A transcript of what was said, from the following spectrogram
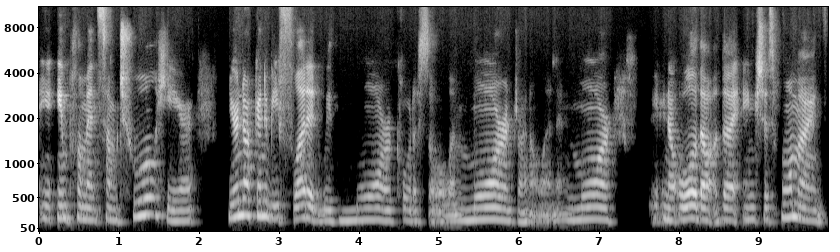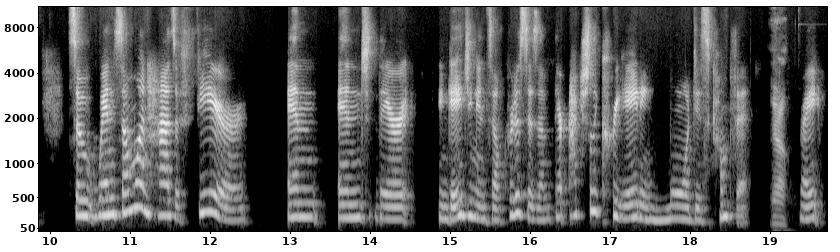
implement some tool here? You're not going to be flooded with more cortisol and more adrenaline and more, you know, all the, the anxious hormones. So when someone has a fear and and they're engaging in self-criticism, they're actually creating more discomfort Yeah. right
